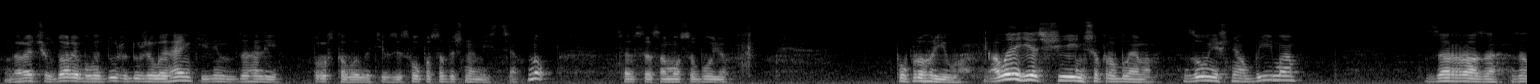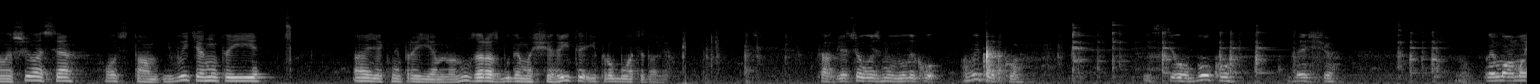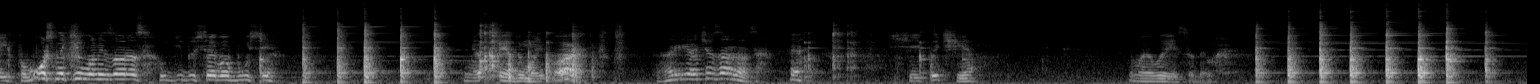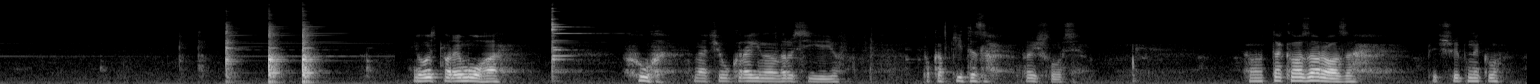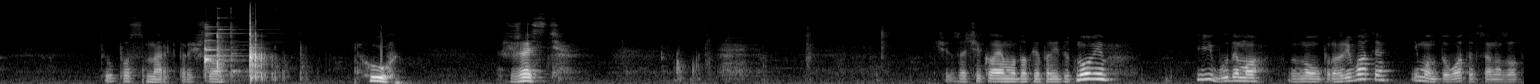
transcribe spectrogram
До речі, удари були дуже-дуже легенькі, він взагалі просто вилетів зі свого посадочного місця. Ну, це все само собою по прогріву. Але є ще інша проблема. Зовнішня обійма зараза залишилася ось там. І витягнути її, ай, як неприємно. Ну, зараз будемо ще гріти і пробувати далі. Так, для цього візьму велику викрутку. І з цього боку дещо нема моїх помощників, вони зараз у дідуся і бабусі. Я, думаю, ах, гаряча зараза. Ще й пече. Думаю, висадимо. І ось перемога. Фух, наче Україна над Росією. Покоптіти прийшлось. От така зараза. Підшипнику тупо смерть прийшла. Хух. Жесть. Зачекаємо, доки прийдуть нові. І будемо знову прогрівати і монтувати все назад.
